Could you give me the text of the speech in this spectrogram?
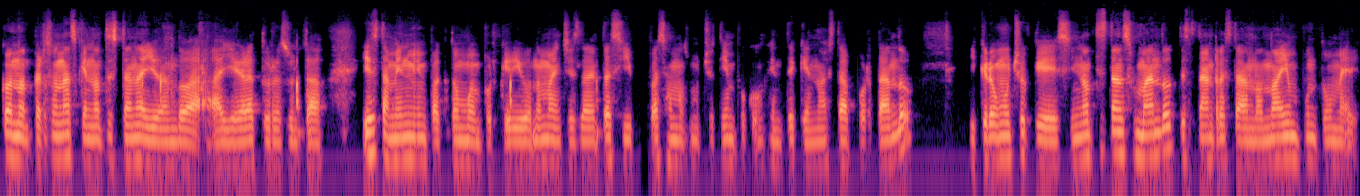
con personas que no te están ayudando a, llegar a tu resultado. Y eso también me impactó un buen, porque digo, no manches, la neta sí pasamos mucho tiempo con gente que no está aportando y creo mucho que si no te están sumando, te están restando, no hay un punto medio.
